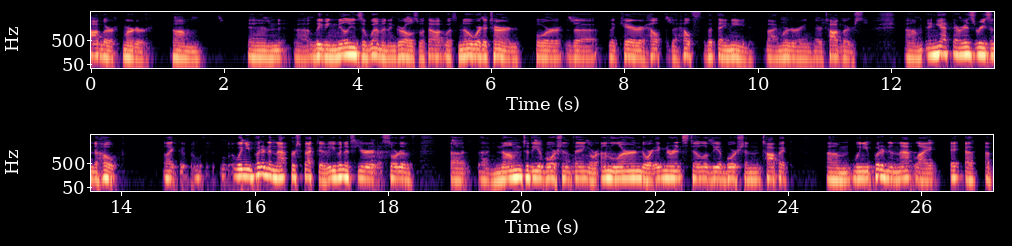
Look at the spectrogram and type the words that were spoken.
toddler murder um, and uh, leaving millions of women and girls without with nowhere to turn for the the care health the health that they need by murdering their toddlers. Um, and yet, there is reason to hope like when you put it in that perspective, even if you're sort of uh, uh, numb to the abortion thing or unlearned or ignorant still of the abortion topic, um, when you put it in that light, it, a, a,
